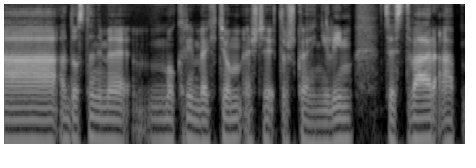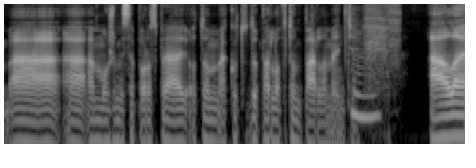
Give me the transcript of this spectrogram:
a dostaneme mokrým vechťom, ešte trošku aj hnilým, cez tvár a, a, a, a môžeme sa porozprávať o tom, ako to dopadlo v tom parlamente. Mm. Ale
